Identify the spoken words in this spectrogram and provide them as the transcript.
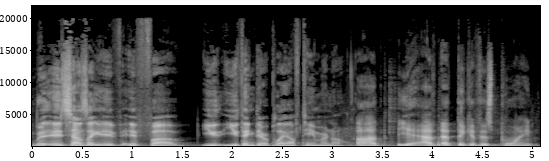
But it sounds like if, if uh, you you think they're a playoff team or no? Uh, yeah, I, I think at this point,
